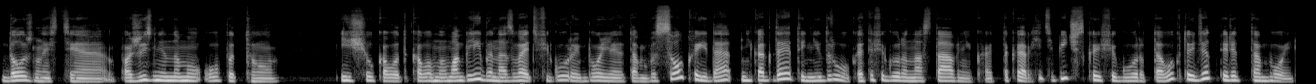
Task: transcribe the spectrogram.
должности, по жизненному опыту, еще кого-то, кого мы могли бы назвать фигурой более там высокой, да, никогда это не друг, это фигура наставника, это такая архетипическая фигура того, кто идет перед тобой.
